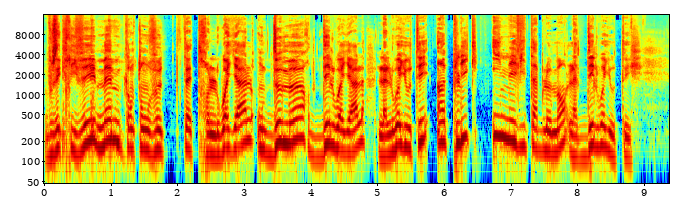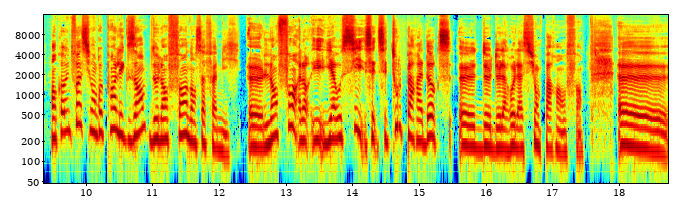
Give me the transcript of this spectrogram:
Vous écrivez même quand on veut être loyal, on demeure déloyal. La loyauté implique inévitablement la déloyauté. Encore une fois, si on reprend l'exemple de l'enfant dans sa famille, euh, l'enfant, alors il y a aussi, c'est tout le paradoxe euh, de, de, la relation parent-enfant. Euh,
